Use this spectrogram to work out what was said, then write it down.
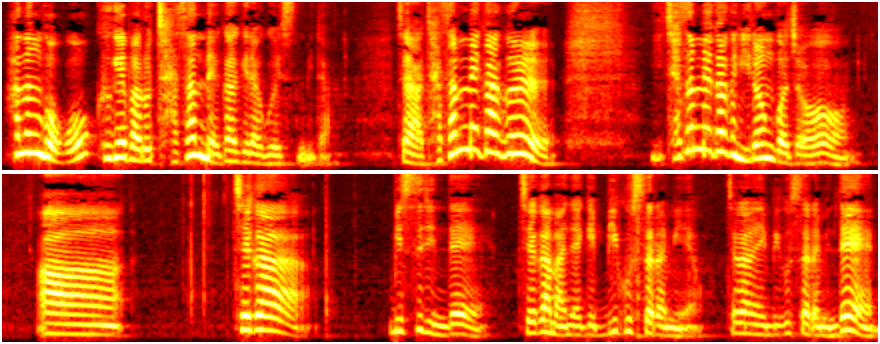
하는 거고 그게 바로 자산 매각이라고 했습니다. 자, 자산 매각을 자산 매각은 이런 거죠. 아, 제가 미슬인데 제가 만약에 미국 사람이에요. 제가 만약에 미국 사람인데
